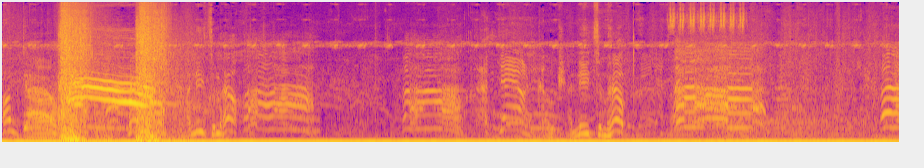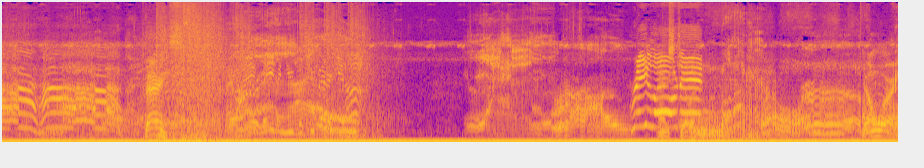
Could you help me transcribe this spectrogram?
I'm down! Ah! I need some help! Down! Coach. I need some help! Ah! Thanks. I ain't leaving you, but you better get up. Reloading! Don't worry.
